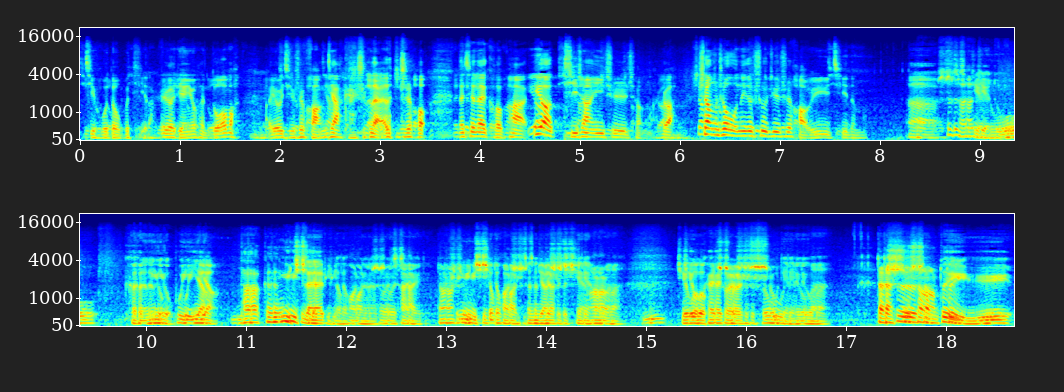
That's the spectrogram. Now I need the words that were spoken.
几乎都不提了。热点有很多嘛，啊，尤其是房价开始来了之后，那现在可怕又要提上议事日程了，是吧？上周五那个数据是好于预期的吗？呃，市场解读可能有不一样，它跟预期来比的话呢，稍微差一点。当时预期的话是增加十七点二万，结果开出来是十五点六万。但事实上，对于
